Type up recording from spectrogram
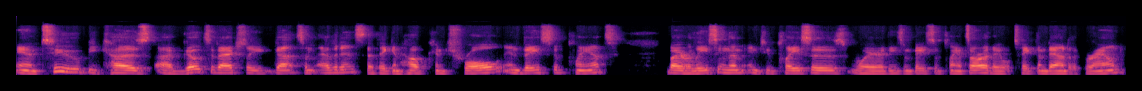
and two, because uh, goats have actually got some evidence that they can help control invasive plants by releasing them into places where these invasive plants are, they will take them down to the ground.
